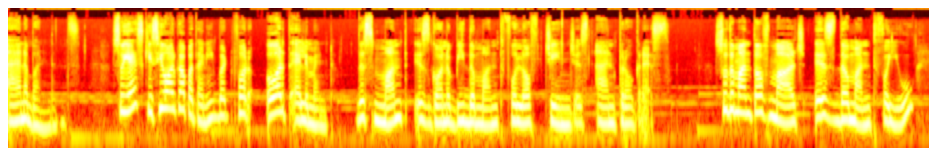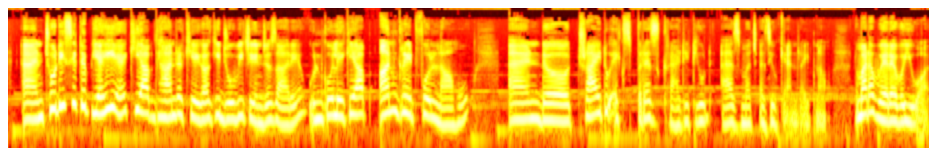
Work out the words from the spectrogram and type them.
and abundance. So yes, किसी और का पता नहीं, but for Earth element, this month is gonna be the month full of changes and progress. So the month of March is the month for you. And छोटी सी टिप यही है कि आप ध्यान रखिएगा कि जो भी चेंजेस आ रहे हैं उनको लेके आप अनग्रेटफुल ना हो and uh, try to express gratitude as much as you can right now, no matter wherever you are.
